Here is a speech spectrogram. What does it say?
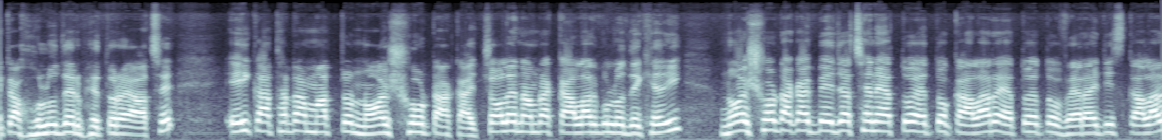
এটা হলুদের ভেতরে আছে। এই কাঁথাটা মাত্র নয়শো টাকায়। চলেন আমরা কালারগুলো দেখে নিই নয়শো টাকায় পেয়ে যাচ্ছেন এত এত কালার, এত এত ভ্যারাইটিস কালার।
